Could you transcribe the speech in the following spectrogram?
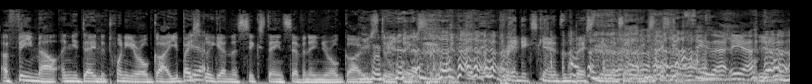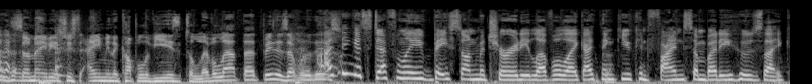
a female, and you're dating a 20 year old guy, you're basically Yeah. getting a 16, 17 year old guy who still thinks that premix cans are the best thing that's ever existed. see that yeah Yeah. So maybe it's just aiming a couple of years to level out that bit. Is that what it is? I think it's definitely based on maturity level. Like I think you can find somebody who's like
